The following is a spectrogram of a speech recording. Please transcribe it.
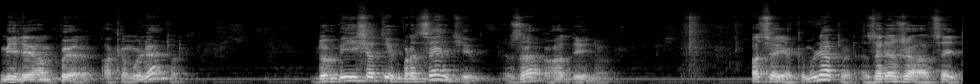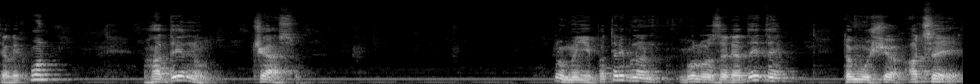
мА акумулятор до 50% за годину. Оцей акумулятор заряджає цей телефон годину часу. Ну, мені потрібно було зарядити, тому що оцей,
